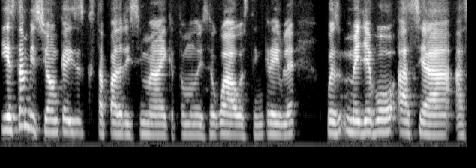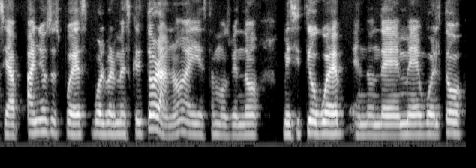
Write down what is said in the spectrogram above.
Y esta ambición que dices que está padrísima y que todo el mundo dice, wow, está increíble, pues me llevó hacia, hacia años después volverme escritora, ¿no? Ahí estamos viendo mi sitio web en donde me he vuelto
